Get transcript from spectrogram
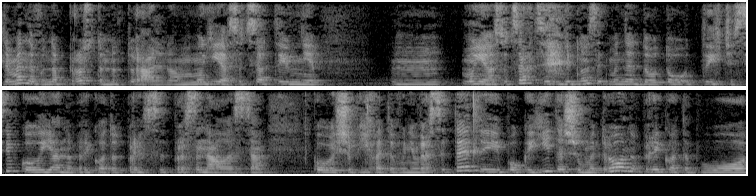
для мене вона просто натуральна. Мої асоціативні мої асоціації відносять мене до того, тих часів, коли я, наприклад, от просиналася, коли щоб їхати в університет, і поки їдеш у метро, наприклад, або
